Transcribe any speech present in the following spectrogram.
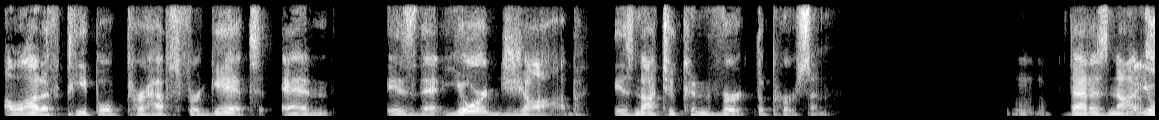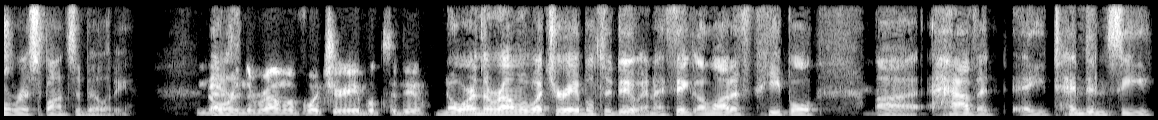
a lot of people perhaps forget and is that your job is not to convert the person. Mm. That is not Yes. your responsibility. Nor is- in the realm of what you're able to do. nor in the realm of what you're able to do. And I think a lot of people uh, have a, a tendency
